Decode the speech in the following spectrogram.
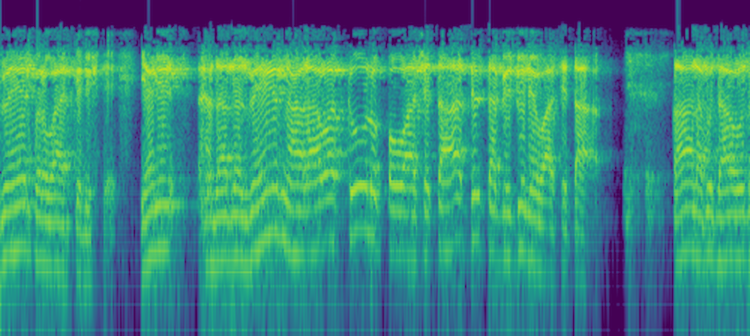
زهیر پر روایت کې نشته یعنی دا د زهیر نه علاوه ټول په واسطه دلته بدون واسطه قال ابو داود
